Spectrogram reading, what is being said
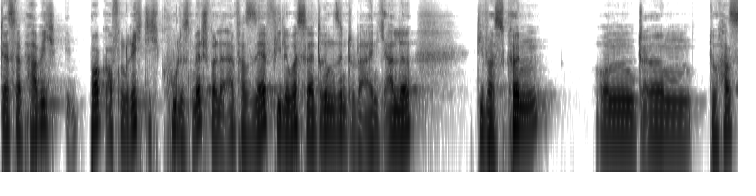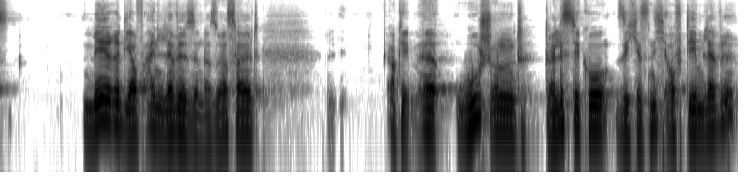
deshalb habe ich Bock auf ein richtig cooles Match, weil da einfach sehr viele Wrestler drin sind oder eigentlich alle, die was können. Und ähm, du hast mehrere, die auf einem Level sind. Also du hast halt, okay, äh, Woosh und Dralistico sehe ich jetzt nicht auf dem Level.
